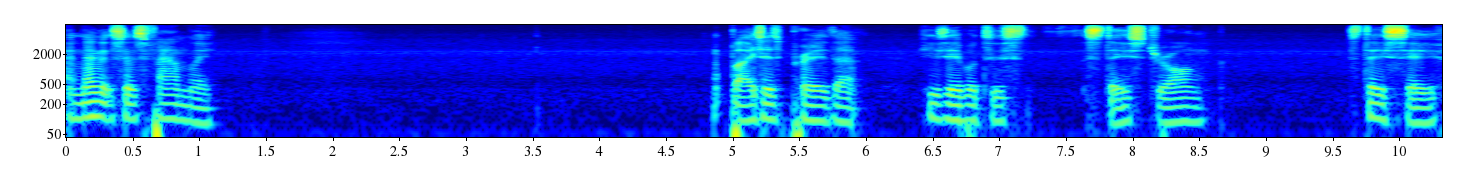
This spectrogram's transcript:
and then it says family. But I just pray that he's able to stay strong, stay safe.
